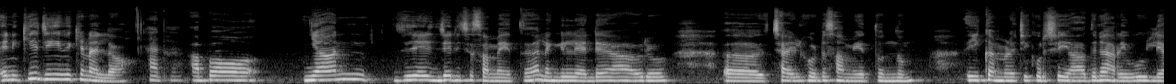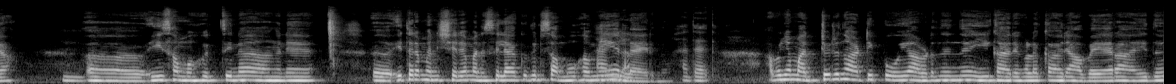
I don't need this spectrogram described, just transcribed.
എനിക്ക് ജീവിക്കണല്ലോ അപ്പോ ഞാൻ ജനിച്ച സമയത്ത് അല്ലെങ്കിൽ എന്റെ ആ ഒരു ചൈൽഡ്ഹുഡ് സമയത്തൊന്നും ഈ കമ്മ്യൂണിറ്റിയെ കുറിച്ച് യാതൊരു അറിവുമില്ല. ഈ സമൂഹത്തിന് അങ്ങനെ ഇത്തരം മനുഷ്യരെ മനസ്സിലാക്കുന്ന ഒരു സമൂഹമേ അല്ലായിരുന്നു. അപ്പോൾ ഞാൻ മറ്റൊരു നാട്ടിൽ പോയി അവിടെ നിന്ന് ഈ കാര്യങ്ങളൊക്കെ അവർ അവെയർ ആയത്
